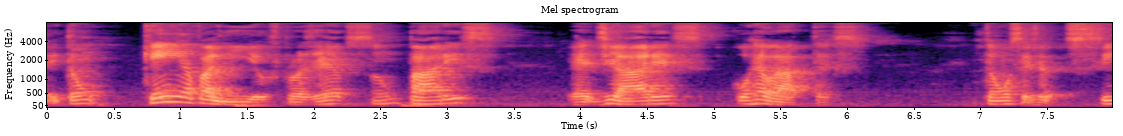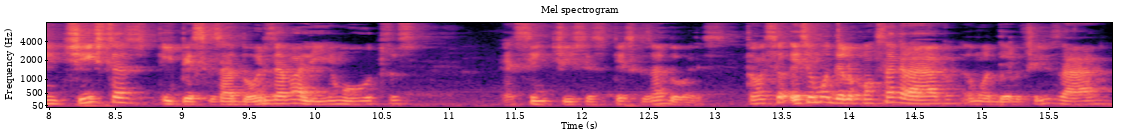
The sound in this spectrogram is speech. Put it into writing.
então, quem avalia os projetos são pares é, de áreas correlatas. Então, ou seja, cientistas e pesquisadores avaliam outros é, cientistas e pesquisadores. Então, esse, esse, é o modelo consagrado, é o modelo utilizado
